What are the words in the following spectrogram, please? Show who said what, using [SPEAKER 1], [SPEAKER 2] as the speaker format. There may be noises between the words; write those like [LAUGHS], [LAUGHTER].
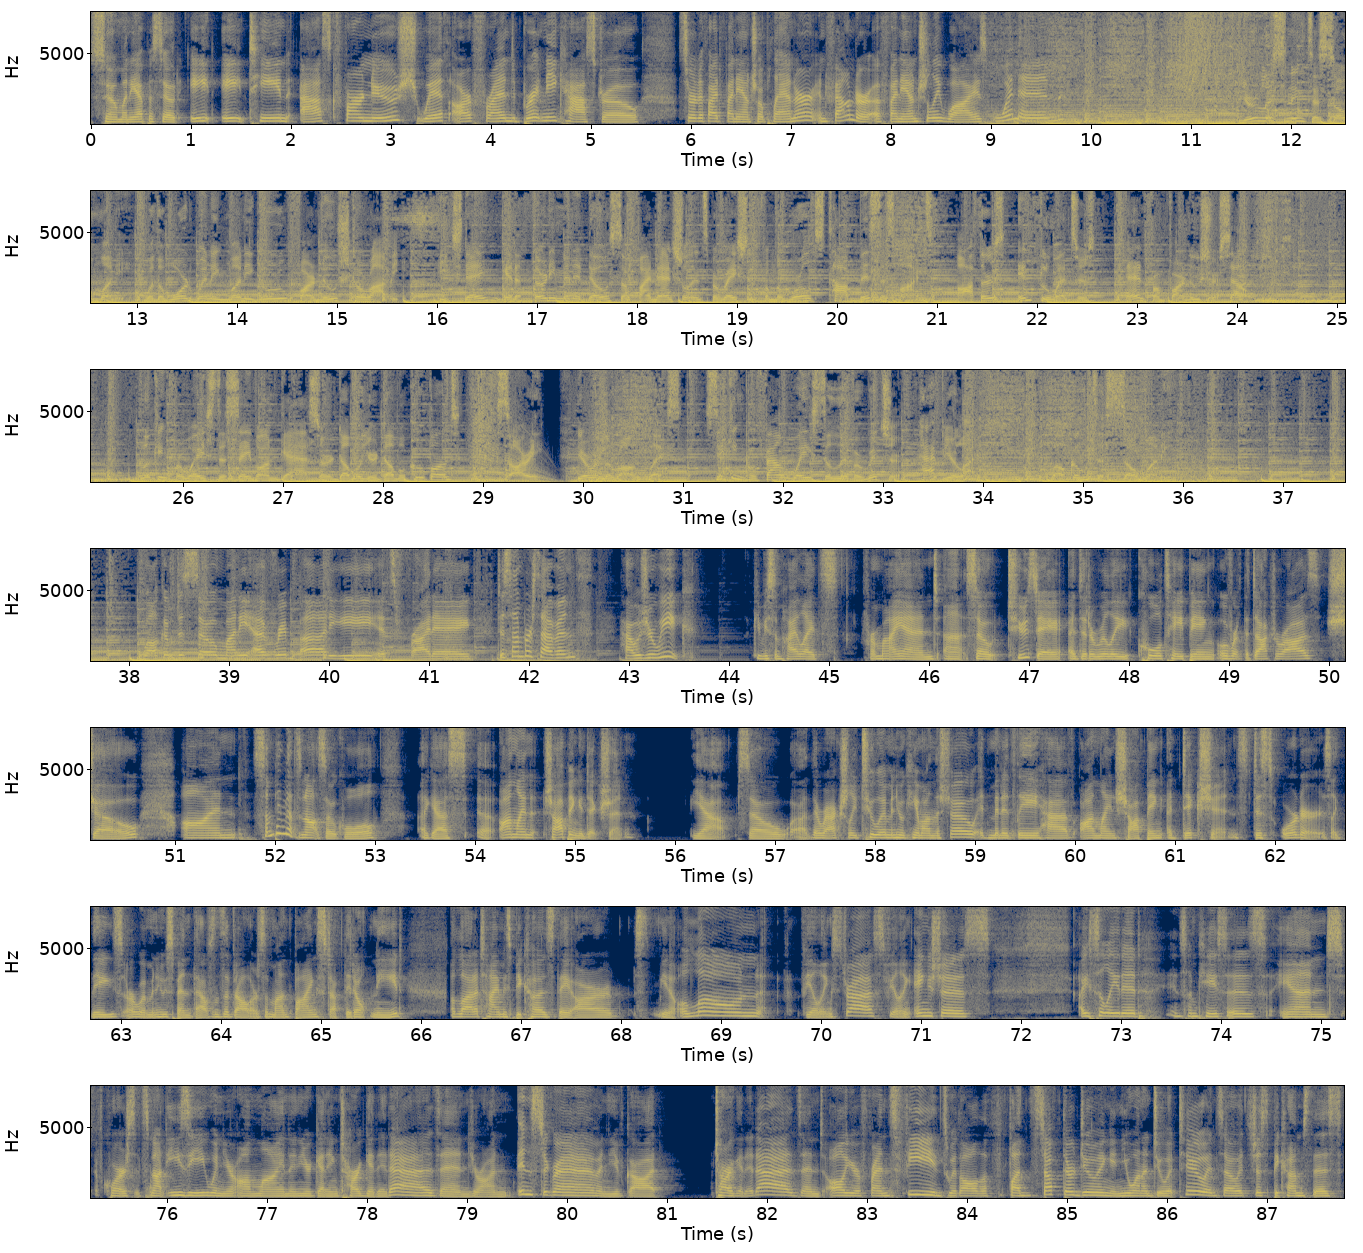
[SPEAKER 1] So Money episode 818 Ask Farnoosh with our friend Brittney Castro, certified financial planner and founder of Financially Wise Women.
[SPEAKER 2] You're listening to So Money with award winning money guru Farnoosh Torabi. Each day, get a 30 minute dose of financial inspiration from the world's top business minds, authors, influencers, and from Farnoosh herself. Looking for ways to save on gas or double your double coupons? Sorry, you're in the wrong place. Seeking profound ways to live a richer, happier life. Welcome to So Money.
[SPEAKER 1] Welcome to So Money, everybody. It's Friday, December 7th. How was your week? I'll give you some highlights from my end. Uh, so Tuesday, I did a really cool taping over at the Dr. Oz show on something that's not so cool. I guess, uh, online shopping addiction. Yeah. So uh, there were actually two women who came on the show, admittedly have online shopping addictions, disorders. Like these are women who spend thousands of dollars a month buying stuff they don't need. A lot of times because they are, you know, alone, feeling stressed, feeling anxious, isolated in some cases. And of course, it's not easy when you're online and you're getting targeted ads and you're on Instagram and you've got targeted ads and all your friends feeds with all the fun stuff they're doing and you want to do it too. And so it just becomes this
